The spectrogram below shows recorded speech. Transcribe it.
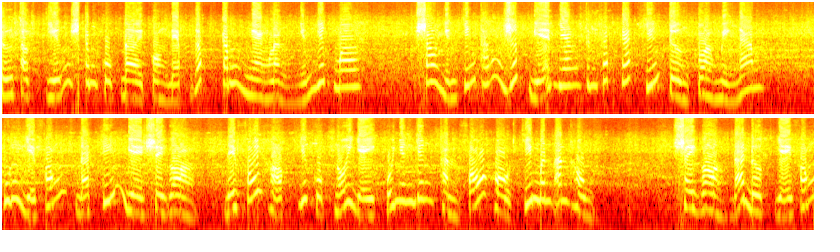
Sự thật diễn trong cuộc đời còn đẹp gấp trăm ngàn lần những giấc mơ. Sau những chiến thắng rất dễ dàng trên khắp các chiến trường toàn miền Nam, quân giải phóng đã tiến về Sài Gòn để phối hợp với cuộc nổi dậy của nhân dân thành phố Hồ Chí Minh anh hùng. Sài Gòn đã được giải phóng,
